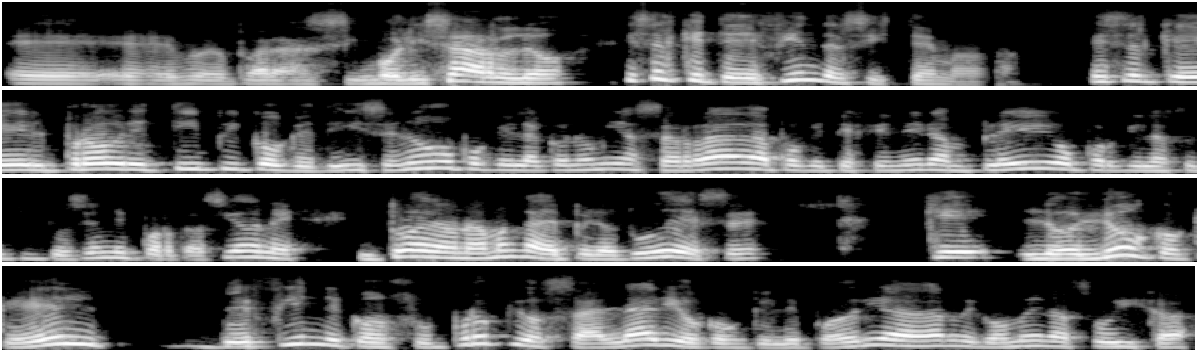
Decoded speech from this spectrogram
eh, eh, para simbolizarlo, es el que te defiende el sistema. Es el que el progre típico que te dice, no, porque la economía es cerrada, porque te genera empleo, porque la sustitución de importaciones y toda una manga de pelotudeces, que lo loco que él defiende con su propio salario, con que le podría dar de comer a su hija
